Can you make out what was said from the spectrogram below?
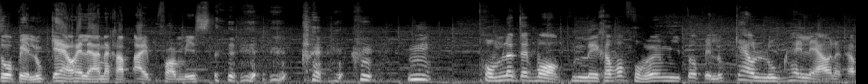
ตัวเปลี่ยนลูกแก้วให้แล้วนะครับ I promise ผมเราจะบอกคุณเลยครับว่าผมมีตัวเปลี่ยนลูกแก้วลุงให้แล้วนะครับ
